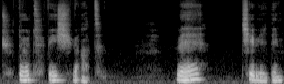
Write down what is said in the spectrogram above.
3, 4, 5 ve 6. Ve çevirdim.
